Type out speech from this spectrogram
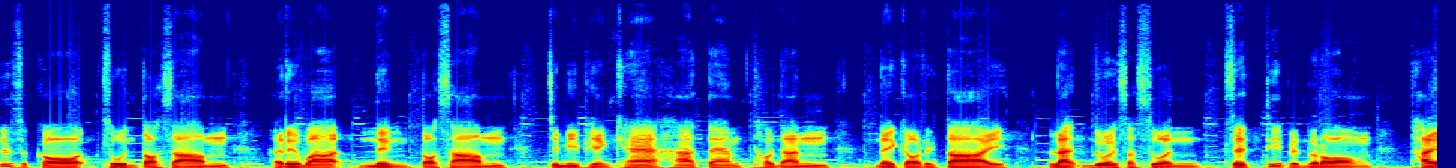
ด้วยสกอร์ 0 ต่อ 3 หรือว่า 1 ต่อ 3 จะมีเพียงแค่ 5 แต้มเท่านั้นในเกาหลีใต้ และด้วยสัดส่วนเซตที่เป็นรอง ไทย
